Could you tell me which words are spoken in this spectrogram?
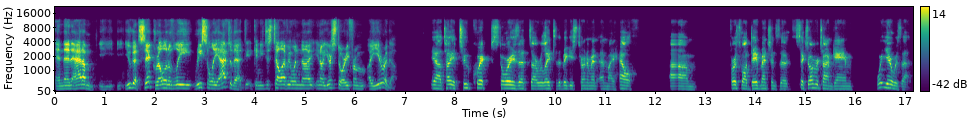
and then Adam, y- you got sick relatively recently after that. Can you just tell everyone, uh, you know, your story from a year ago? Yeah, I'll tell you two quick stories that uh, relate to the Big East tournament and my health. Um, first of all, Dave mentions the six overtime game what year was that?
